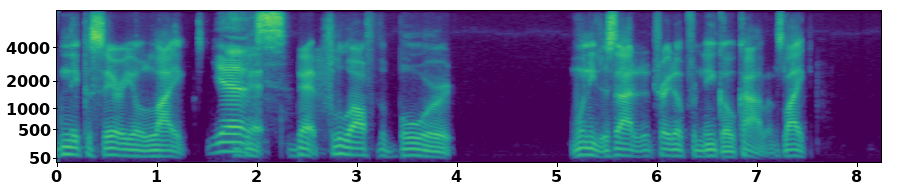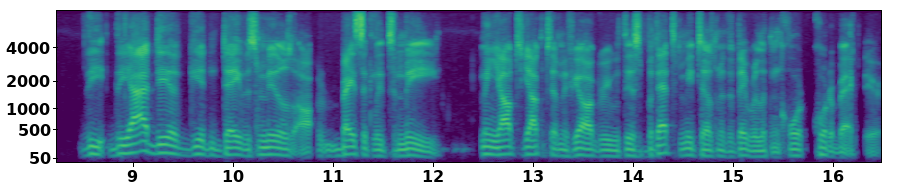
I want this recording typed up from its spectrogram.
Nick Caserio liked? Yes. That, that flew off the board when he decided to trade up for Nico Collins. Like the the idea of getting Davis Mills uh, basically to me, I mean y'all y'all can tell me if y'all agree with this, but that to me tells me that they were looking quarterback there,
